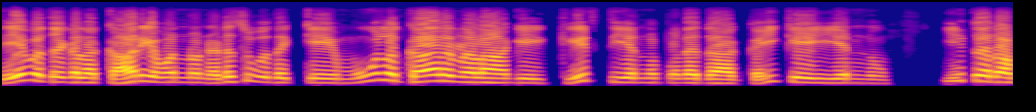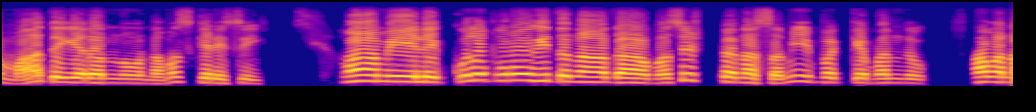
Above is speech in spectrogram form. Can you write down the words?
ದೇವತೆಗಳ ಕಾರ್ಯವನ್ನು ನಡೆಸುವುದಕ್ಕೆ ಮೂಲ ಕಾರಣಳಾಗಿ ಕೀರ್ತಿಯನ್ನು ಪಡೆದ ಕೈಕೇಯಿಯನ್ನು ಇತರ ಮಾತೆಯರನ್ನು ನಮಸ್ಕರಿಸಿ. ಆಮೇಲೆ ಕುಲಪುರೋಹಿತನಾದ ವಸಿಷ್ಠನ ಸಮೀಪಕ್ಕೆ ಬಂದು ಅವನ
